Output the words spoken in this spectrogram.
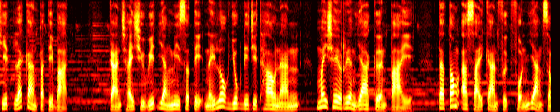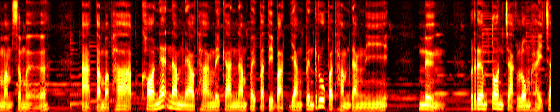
คิดและการปฏิบัติ การใช้ชีวิตอย่างมีสติในโลกยุคดิจิทัลนั้น ไม่ใช่เรื่องยากเกินไป แต่ต้องอาศัยการฝึกฝนอย่างสม่ำเสมอ อาตมภาพขอแนะนำแนวทางในการนำไปปฏิบัติอย่างเป็นรูปธรรมดังนี้ 1. เริ่มต้นจากลมหายใจ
